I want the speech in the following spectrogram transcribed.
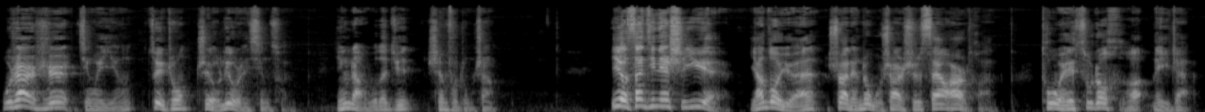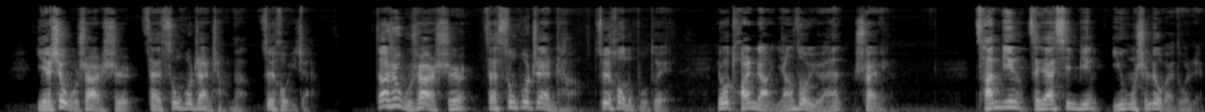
五十二师警卫营最终只有六人幸存，营长吴德军身负重伤。一九三七年十一月，杨作元率领着五十二师三幺二团突围苏州河那一战，也是五十二师在淞沪战场的最后一战。当时五十二师在淞沪战场最后的部队由团长杨作元率领，残兵再加新兵一共是六百多人，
